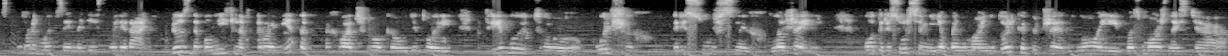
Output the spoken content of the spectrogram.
с которой мы взаимодействовали ранее. Плюс дополнительно второй метод, охват широкой аудитории, требует э, больших ресурсных вложений. Под ресурсами я понимаю не только бюджет, но и возможность а,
